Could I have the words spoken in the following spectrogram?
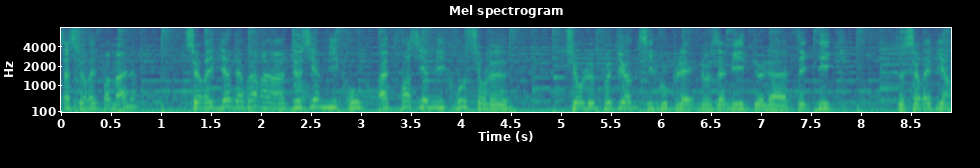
ça serait pas mal. Serait bien d'avoir un deuxième micro, un troisième micro sur le, sur le podium, s'il vous plaît, nos amis de la technique. Ce serait bien.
